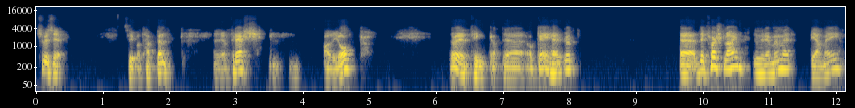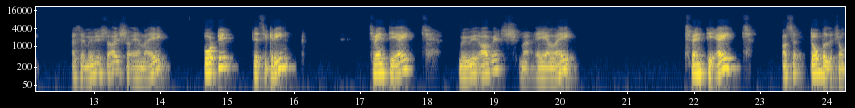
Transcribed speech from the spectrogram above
So we see, see what happened. Refresh. Are we up? So I think that, uh, okay, here good. Uh, the first line, do you remember EMA as a moving size, so EMA 40, that's green. 28, moving average, my EMA 28, alltså double from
